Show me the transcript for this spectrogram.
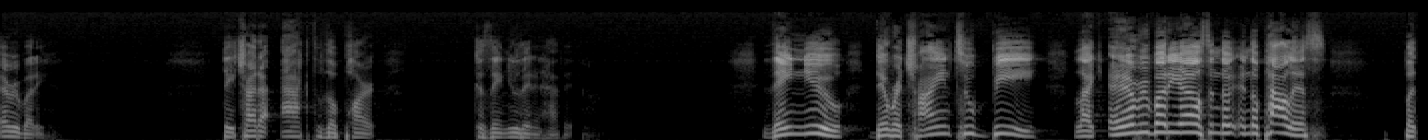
Everybody. They try to act the part because they knew they didn't have it. They knew they were trying to be like everybody else in the in the palace, but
